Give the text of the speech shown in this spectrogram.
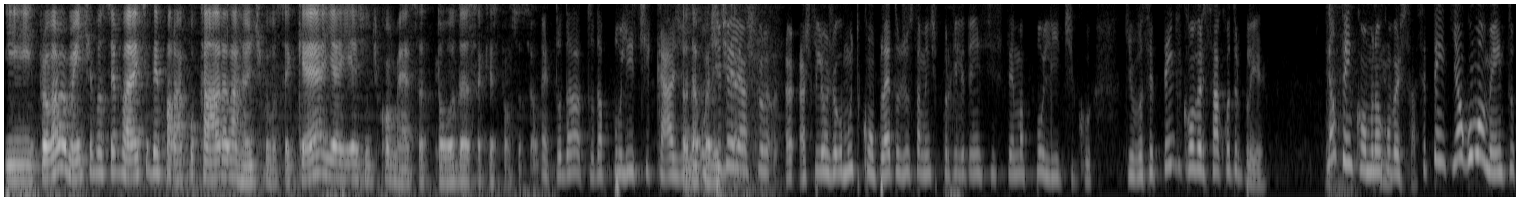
E provavelmente você vai se deparar com o cara na hunt que você quer, e aí a gente começa toda essa questão social. É, toda, toda a politicagem. Toda a o politicagem. Ele acho, acho que ele é um jogo muito completo justamente porque ele tem esse sistema político que você tem que conversar com outro player. Não tem como não conversar. Você tem, em algum momento,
